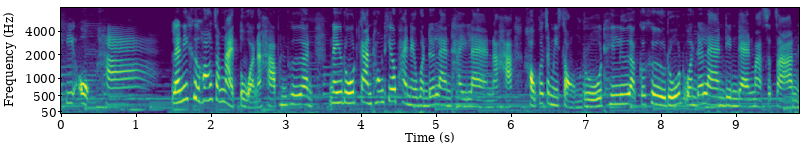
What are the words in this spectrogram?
ที่อกค่ะ และนี่คือห้องจำหน่ายตั๋วนะคะเพื่อนๆ ในรูทการท่องเที่ยวภายใน Wonderland Thailand นะคะเขาก็จะมี 2 รูทให้เลือกก็คือรูท Wonderland ดินแดนมหัศจรรย์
